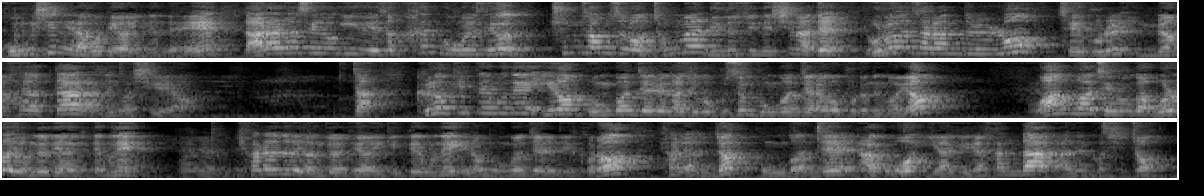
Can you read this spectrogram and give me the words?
공신이라고 되어 있는데 나라를 세우기 위해서 큰 공을 세운 충성스러운 정말 믿을 수 있는 신하들 이런 사람들로 제후를 임명하였다라는 것이에요. 자, 그렇기 때문에 이런 봉건제를 가지고 무슨 봉건제라고 부르는 거예요? 왕과 제후가 뭘로 연결되어 있기 때문에 혈연으로 연결되어 있기 때문에 이런 봉건제를 일컬어 혈연적 봉건제라고 이야기를 한다라는 것이죠.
